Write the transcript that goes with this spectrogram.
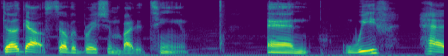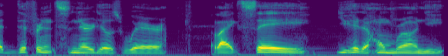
dugout celebration by the team. And we've had different scenarios where, like, say you hit a home run, you,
